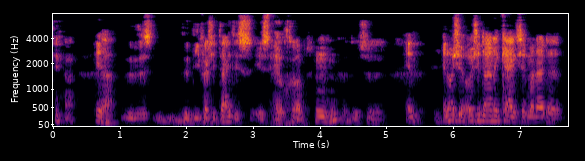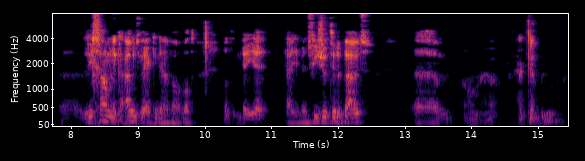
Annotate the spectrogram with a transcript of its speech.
ja, ja. dus de diversiteit is, is heel groot. Mhm. Dus eh, En, en als, je, als je daarnaar kijkt, zeg maar naar de eh, lichamelijke uitwerking daarvan. Want, want je, ja, je bent fysiotherapeut. Ehm, oh, ja, herkend bedoel ik.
